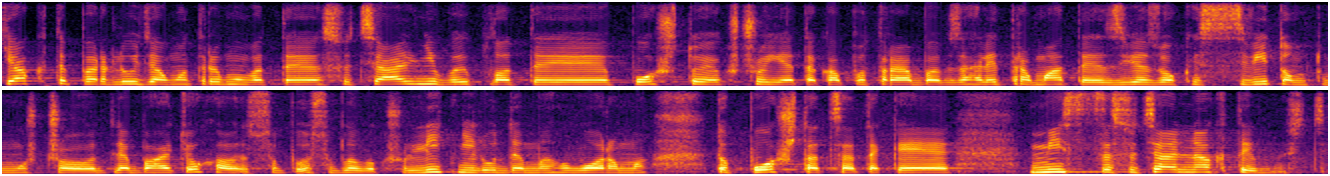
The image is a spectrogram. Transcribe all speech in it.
Як тепер людям отримувати соціальні виплати, пошту, якщо є така потреба, взагалі тримати зв'язок із світом, тому що для багатьох, особливо якщо літні люди ми говоримо, то пошта це таке місце соціальної активності.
